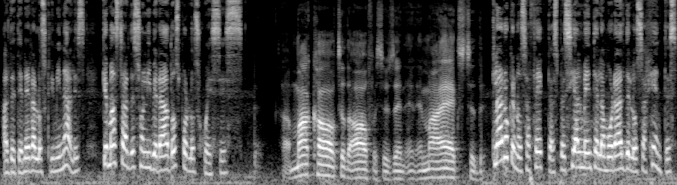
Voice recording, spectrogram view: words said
al detener a los criminales, que más tarde son liberados por los jueces. Claro que nos afecta, especialmente la moral de los agentes,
